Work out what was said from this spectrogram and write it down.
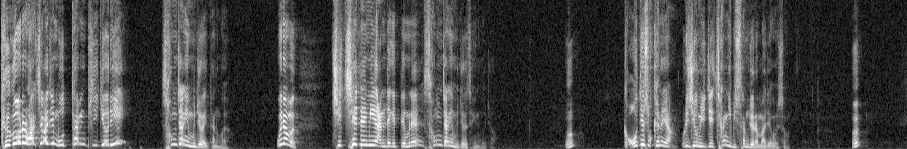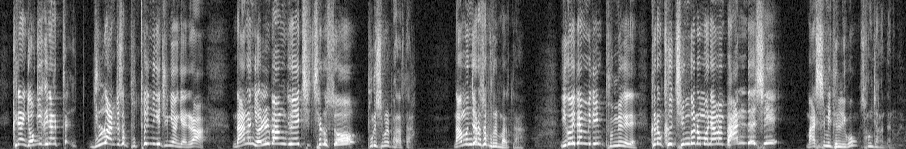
그거를 확증하지 못한 비결이 성장의 문제가 있다는 거예요. 왜냐하면 지체됨이 안 되기 때문에 성장의 문제가 생기는 거죠. 어? 그러니까 어디에 속했느냐? 우리 지금 이제 창립 23주년 맞이하고 있어. 어? 그냥 여기 그냥 눌러 앉아서 붙어 있는 게 중요한 게 아니라 나는 열방교회 지체로서 부르심을 받았다. 남은 자로서 부름을 받았다. 이거에 대한 믿음이 분명해야 돼. 그럼 그 증거는 뭐냐면 반드시 말씀이 들리고 성장한다는 거예요.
